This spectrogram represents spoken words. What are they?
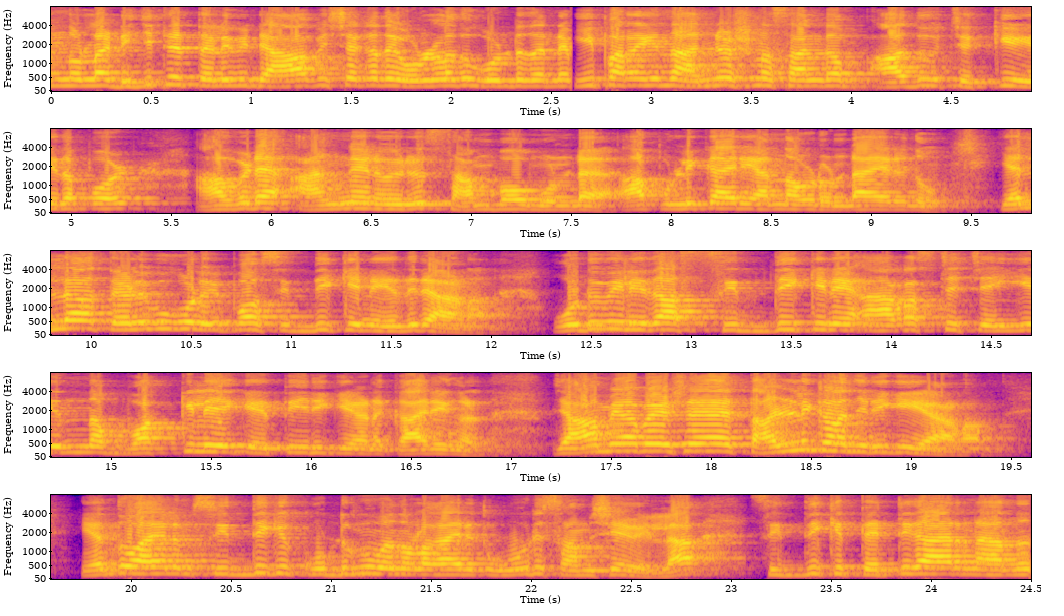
എന്നുള്ള ഡിജിറ്റൽ തെളിവിന്റെ ആവശ്യകത ഉള്ളത് കൊണ്ട് തന്നെ ഈ പറയുന്ന അന്വേഷണ സംഘം അത് ചെക്ക് ചെയ്തപ്പോൾ അവിടെ അങ്ങനെ ഒരു സംഭവമുണ്ട്. ആ പുള്ളിക്കാരി അന്ന് അവിടെ ഉണ്ടായിരുന്നു. എല്ലാ തെളിവുകളും ഇപ്പോൾ സിദ്ദിഖിന് എതിരാണ് ഒടുവിൽ ഇതാ സിദ്ദിഖിനെ അറസ്റ്റ് ചെയ്യുന്ന വക്കിലേക്ക് എത്തിയിരിക്കുകയാണ് കാര്യങ്ങൾ. ജാമ്യാപേക്ഷയെ തള്ളിക്കളഞ്ഞിരിക്കുകയാണ്. എന്തുവായാലും സിദ്ദിഖ് കുടുങ്ങുമെന്നുള്ള കാര്യത്തിൽ ഒരു സംശയമില്ല സിദ്ദിഖ് തെറ്റുകാരനാണെന്ന്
